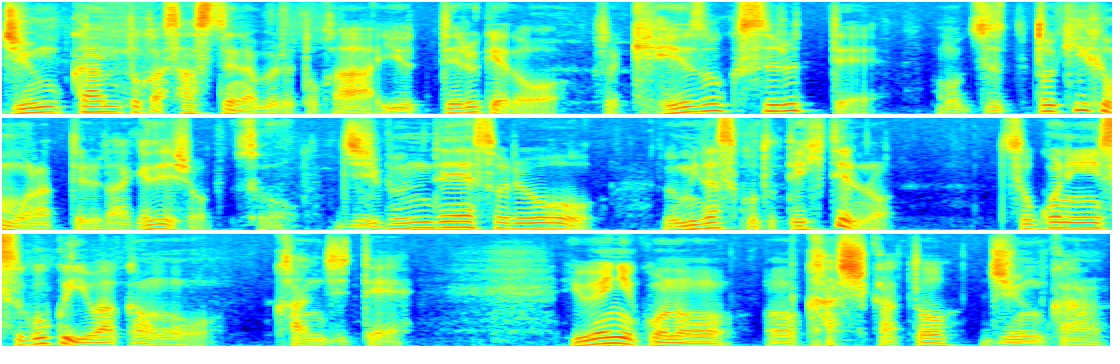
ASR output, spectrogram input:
循環とかサステナブルとか言ってるけどそれ継続するってもうずっと寄付もらってるだけでしょ。そう。自分でそれを生み出すことできてるの。そこにすごく違和感を感じて故にこのうん可視化と循環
